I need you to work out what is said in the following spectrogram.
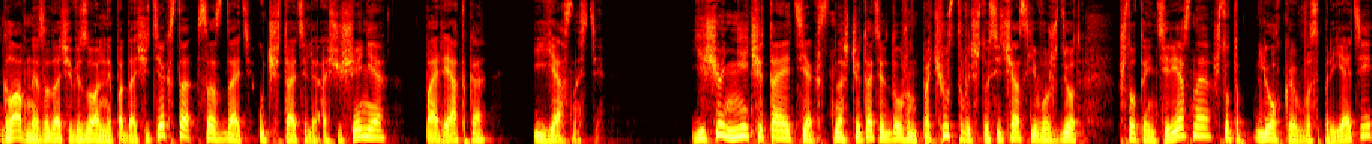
Главная задача визуальной подачи текста создать у читателя ощущение порядка и ясности. Еще не читая текст, наш читатель должен почувствовать, что сейчас его ждет что-то интересное, что-то легкое в восприятии,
